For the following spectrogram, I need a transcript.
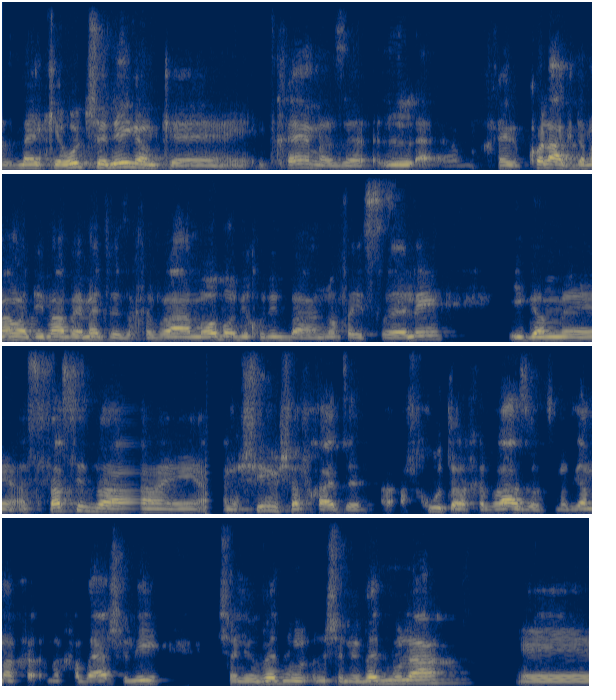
אז, מההיכרות שלי גם איתכם, אז אחרי כל ההקדמה המדהימה באמת, וזו חברה מאוד מאוד ייחודית בנוף הישראלי, היא גם אה, אספה סביבה אה, אנשים שהפכה את זה, הפכו אותה לחברה הזאת. זאת אומרת, גם מהחוויה שלי, שאני עובד, שאני עובד מולה, אה,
